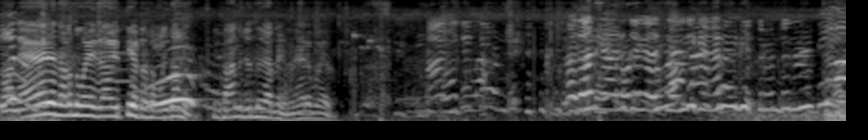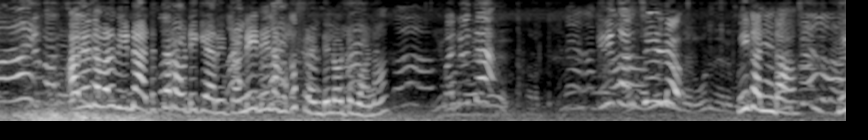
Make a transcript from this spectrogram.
ആ നേരെ നടന്നു പോയത് ഇതാ എത്തിയട്ടോ സംഭവം. ഇതാണ്. ഈ സാധനം ചെന്ന് കാരണം നേരെ പോയത്. ഇനി. അങ്ങനെ നമ്മൾ വീണ്ടും അടുത്ത റോഡിൽ കയറിയിട്ടുണ്ട്. ഇനി നമുക്ക് ഫ്രണ്ടിലോട്ട് പോണം. മനുത്താ, ഇനി കുറച്ചേ ഉള്ളൂ. നീ കണ്ട? നീ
